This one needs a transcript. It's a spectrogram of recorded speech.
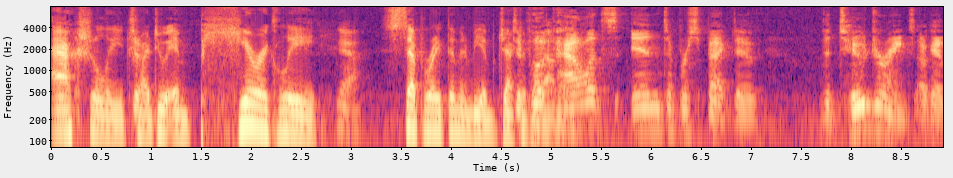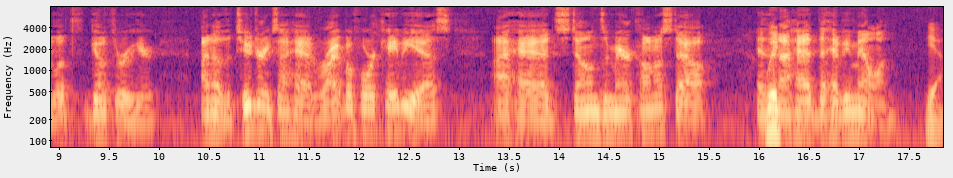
actually try to empirically yeah. separate them and be To objective put about it. palates into perspective, the two drinks, okay, let's go through here. I know the two drinks I had right before KBS, I had Stone's Americano Stout, and Which- then I had the Heavy Melon. Yeah.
